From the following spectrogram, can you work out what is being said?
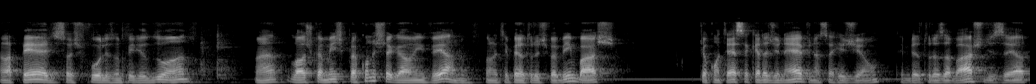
Ela perde suas folhas no período do ano né? Logicamente, para quando chegar o inverno, quando a temperatura estiver bem baixa, que acontece a queda de neve nessa região, temperaturas abaixo de zero,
